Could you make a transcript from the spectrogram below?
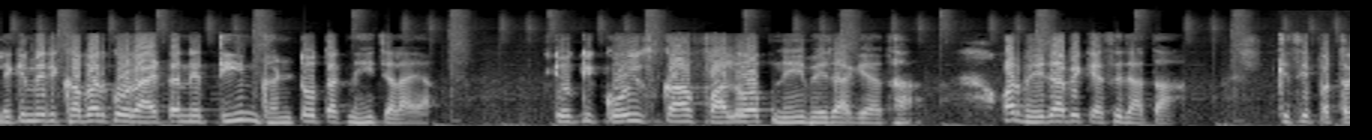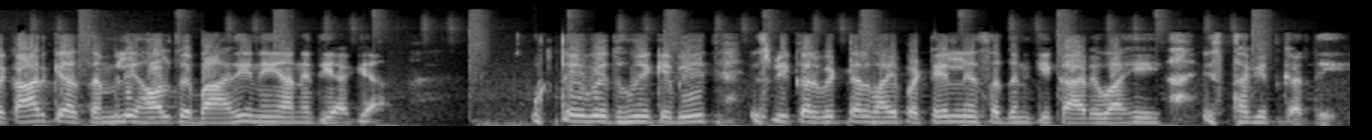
लेकिन मेरी खबर को राइटर ने तीन घंटों तक नहीं चलाया, क्योंकि कोई उसका फॉलो अप नहीं भेजा गया था। और भेजा भी कैसे जाता? किसी पत्रकार के असेंबली हॉल से बाहर ही नहीं आने दिया गया। उठते हुए धुएँ के बीच स्पीकर विट्ठल भाई पटेल ने सदन की कार्यवाही स्थगित कर दी।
